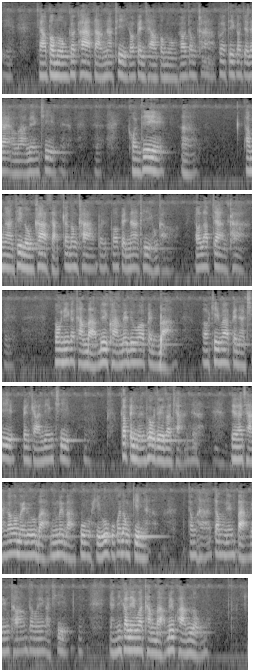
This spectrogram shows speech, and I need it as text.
ชาวประมงก็ฆ่าตามหน้าที่เขาเป็นชาวประมงเขาต้องฆ่า เพื่อที่เขาจะได้เอามาเลี้ยงชีพคนที่ ทำงานที่โรงฆ่าสัตว์ก็ต้องฆ่าไปเพราะเป็นหน้าที่ของเขาเขารับจ้างฆ่าพวกนี้ก็ทำบาปด้วยความไม่รู้ว่าเป็นบาปเพราะคิดว่าเป็นอาชีพเป็นการเลี้ยงชีพ ก็เป็นเหมือนพวกเดรัจฉานเนี่ยเดรัจฉานเขาก็ไม่รู้บาปนึกไม่บาปกูหิวกูก็ต้องกินอะ ต้องหาต้องเลี้ยงปากเลี้ยงท้องต้องเลี้ยงอาชีพ อย่างนี้เขาเรียกว่าทำบาปด้วยความหลง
